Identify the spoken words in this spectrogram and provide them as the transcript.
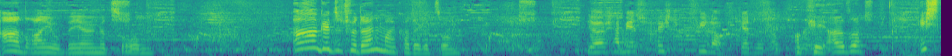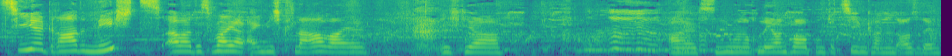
Ah, drei Juwelen gezogen. Ah, Gadget für Dynamite hat er gezogen. Ja, ich habe jetzt richtig viel auf Gadget ab. Okay, also ich ziehe gerade nichts, aber das war ja eigentlich klar, weil ich ja als nur noch Leon Powerpunkte ziehen kann und außerdem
